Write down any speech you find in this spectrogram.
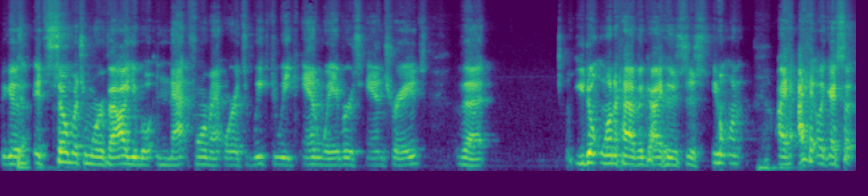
because yeah. it's so much more valuable in that format where it's week to week and waivers and trades that you don't want to have a guy who's just you don't want. I, I like I said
